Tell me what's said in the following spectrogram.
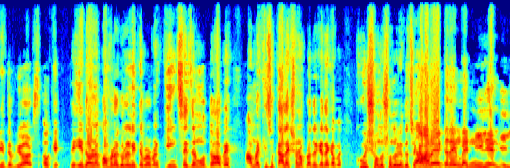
কিন্তু ভিউয়ার্স ওকে তো এই ধরনের কম্পিউটারগুলো নিতে পারবেন কিং সাইজের মধ্যে হবে। আমরা কিছু কালেকশন আপনাদেরকে দেখাবো। খুবই সুন্দর সুন্দর কিন্তু আরও। একটা দেখেন ভাই নীলের নীল।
